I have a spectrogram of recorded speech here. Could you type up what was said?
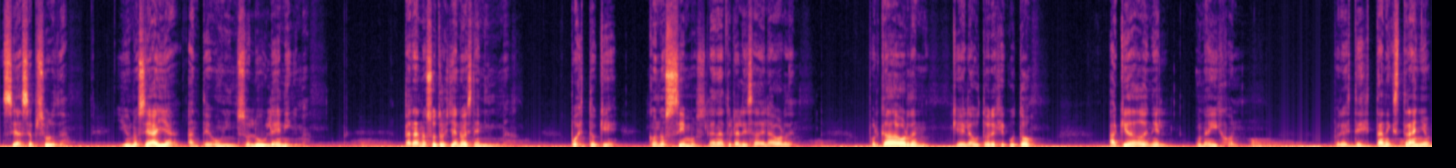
se hace absurda y uno se halla ante un insoluble enigma para nosotros ya no es enigma, puesto que conocemos la naturaleza de la orden. Por cada orden que el autor ejecutó, ha quedado en él un aguijón. Pero este es tan extraño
